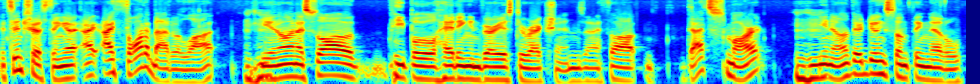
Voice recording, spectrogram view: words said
It's interesting. I, I, I thought about it a lot, mm-hmm. you know, and I saw people heading in various directions, and I thought, that's smart. Mm-hmm. You know, they're doing something that'll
